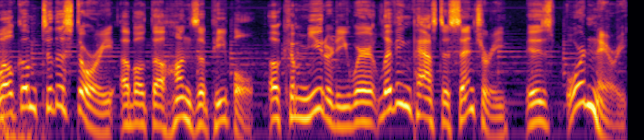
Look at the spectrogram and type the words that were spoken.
Welcome to the story about the Hunza people, a community where living past a century is ordinary.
